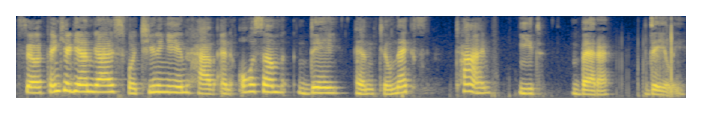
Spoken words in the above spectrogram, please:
so thank you again guys for tuning in. Have an awesome day. Until next time, eat better daily.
